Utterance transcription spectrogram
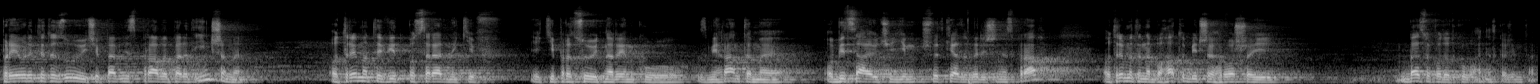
пріоритетизуючи певні справи перед іншими, отримати від посередників, які працюють на ринку з мігрантами, обіцяючи їм швидке вирішення справ, отримати набагато більше грошей без оподаткування, скажімо так.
